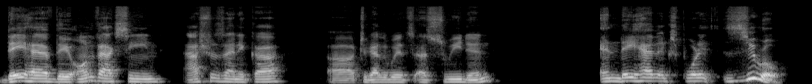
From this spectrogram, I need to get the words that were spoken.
they have their own vaccine astrazeneca uh, together with uh, sweden and they have exported zero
